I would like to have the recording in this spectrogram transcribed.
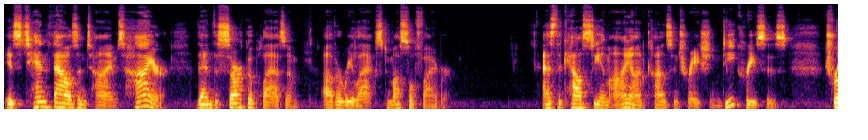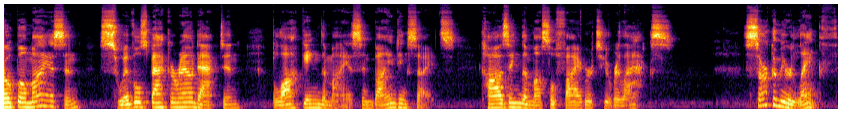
is 10,000 times higher than the sarcoplasm of a relaxed muscle fiber. As the calcium ion concentration decreases, tropomyosin swivels back around actin, blocking the myosin binding sites, causing the muscle fiber to relax. Sarcomere length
